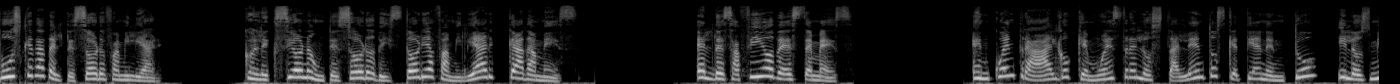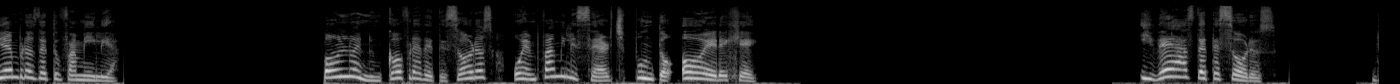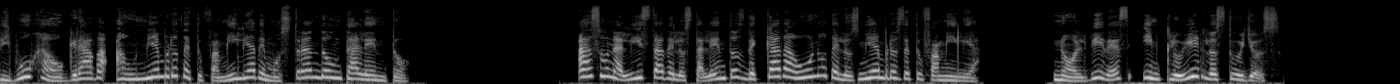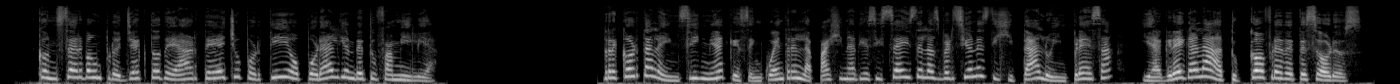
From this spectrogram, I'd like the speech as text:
Búsqueda del tesoro familiar. Colecciona un tesoro de historia familiar cada mes. El desafío de este mes. Encuentra algo que muestre los talentos que tienen tú y los miembros de tu familia. Ponlo en un cofre de tesoros o en familysearch.org. Ideas de tesoros. Dibuja o graba a un miembro de tu familia demostrando un talento. Haz una lista de los talentos de cada uno de los miembros de tu familia. No olvides incluir los tuyos. Conserva un proyecto de arte hecho por ti o por alguien de tu familia. Recorta la insignia que se encuentra en la página 16 de las versiones digital o impresa y agrégala a tu cofre de tesoros.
